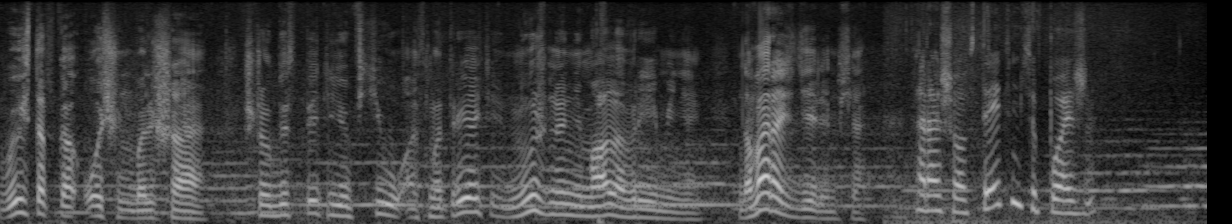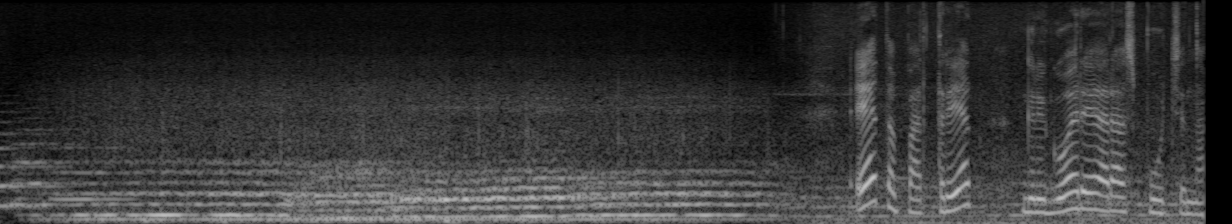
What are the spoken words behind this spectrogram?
Выставка очень большая. Чтобы успеть ее всю осмотреть, нужно немало времени. Давай разделимся. Хорошо, встретимся позже. Это портрет Григория Распутина.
